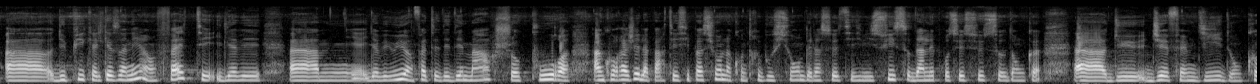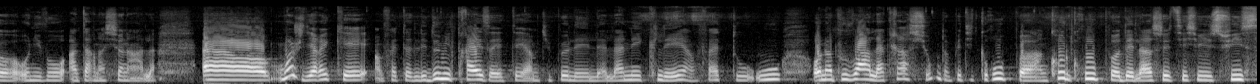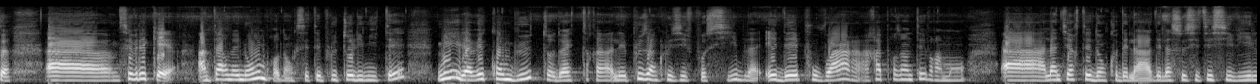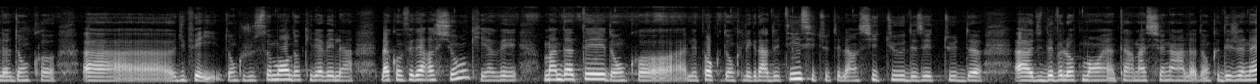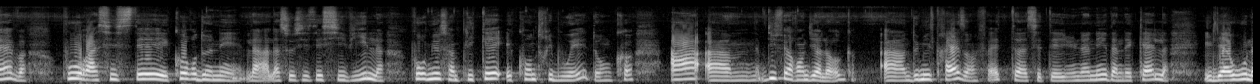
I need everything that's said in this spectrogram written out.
euh, depuis quelques années en fait il y avait euh, il y avait eu en fait des démarches pour encourager la participation, la contribution de la société civile suisse dans les processus donc euh, du GFMD donc au niveau international. moi je dirais que en fait, les 2013 a été un petit peu l'année clé en fait, où, on a pu voir la création d'un petit groupe, un core groupe de la société civile suisse. Euh, c'est vrai qu'en termes de nombre, donc c'était plutôt limité, mais il avait comme but d'être les plus inclusifs possible et de pouvoir représenter vraiment euh, l'entièreté de la, de la société civile donc euh, du pays. Donc justement, donc il y avait la, la confédération qui avait mandaté donc à l'époque donc les Graduate Institute, l'Institut des études euh, du développement international donc de Genève, pour assister et coordonner la, société civile pour mieux s'impliquer et contribuer donc à euh, différents dialogues. En 2013, en fait, c'était une année dans laquelle il y a eu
